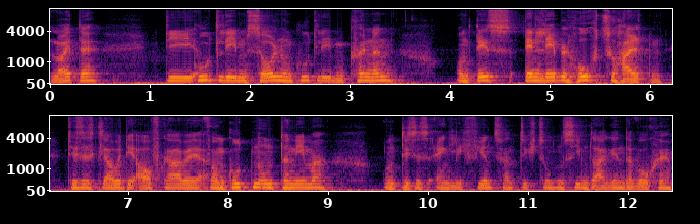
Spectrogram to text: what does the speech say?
Leute, die gut leben sollen und gut leben können. Und das, den Label hochzuhalten, das ist, glaube ich, die Aufgabe vom guten Unternehmer. Und das ist eigentlich 24 Stunden, sieben Tage in der Woche,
